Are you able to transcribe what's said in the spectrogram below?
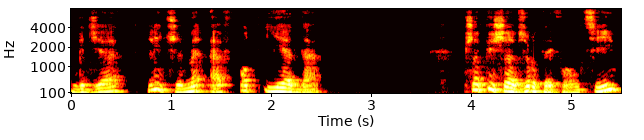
gdzie liczymy f od 1. Przepiszę wzór tej funkcji.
